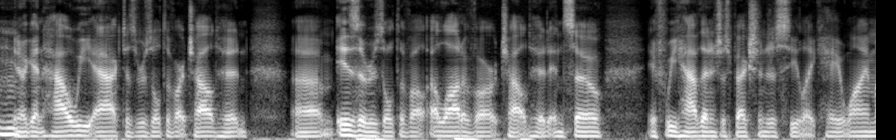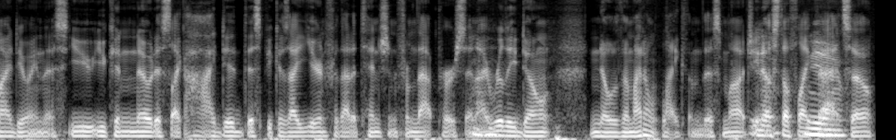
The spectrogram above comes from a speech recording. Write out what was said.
Mm-hmm. You know, again, how we act as a result of our childhood um, is a result of a, a lot of our childhood, and so if we have that introspection just see like hey why am i doing this you you can notice like ah, i did this because i yearn for that attention from that person mm-hmm. i really don't know them i don't like them this much yeah. you know stuff like yeah. that so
